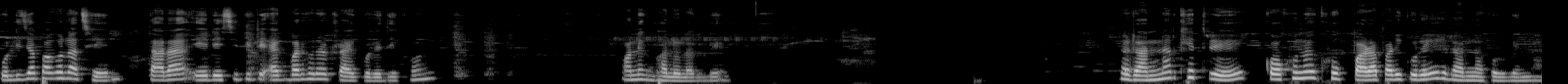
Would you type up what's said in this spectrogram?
কলিজা পাগল আছেন, তারা এই রেসিপিটি একবার হলেও ট্রাই করে দেখুন। অনেক ভালো লাগবে। রান্নার ক্ষেত্রে কখনোই খুব পাড়াপাড়ি করে রান্না করবেন না।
